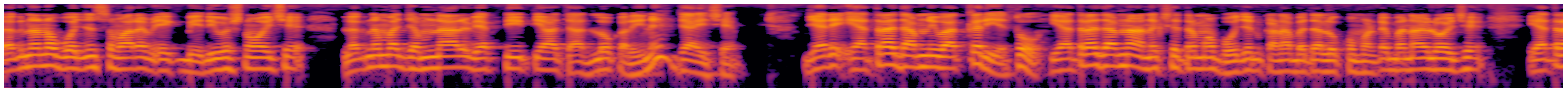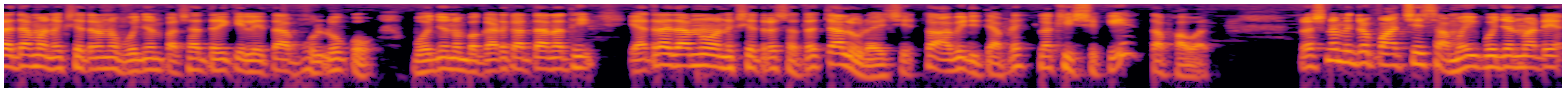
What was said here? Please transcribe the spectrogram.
લગ્નનો ભોજન સમારંભ એક બે દિવસનો હોય છે. લગ્નમાં જમનાર વ્યક્તિ ત્યાં ચાદલો કરીને જાય છે. જ્યારે યાત્રાધામની વાત કરીએ તો યાત્રાધામના અન્નક્ષેત્રમાં ભોજન ઘણા બધા લોકો માટે બનાવેલું હોય છે. યાત્રાધામ અન્નક્ષેત્રનું ભોજન પ્રસાદ તરીકે લેતા લોકો ભોજનનો બગાડ કરતા નથી. યાત્રાધામનું અન્નક્ષેત્ર સતત ચાલુ રહે છે. તો આવી રીતે આપણે લખી શકીએ તફાવત. પ્રશ્ન મિત્રો પાંચ છે, સામૂહિક ભોજન માટે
